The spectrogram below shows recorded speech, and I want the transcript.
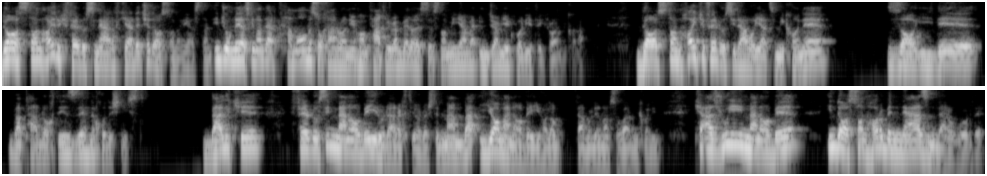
داستان هایی رو که فردوسی نقل کرده چه داستانهایی هستن؟ این جمله است که من در تمام سخنرانی هم تقریبا بلا استثنا میگم و اینجا هم یک باری تکرار می‌کنم. داستان هایی که فردوسی روایت می‌کنه زاییده و پرداخته ذهن خودش نیست. بلکه فردوسی منابعی رو در اختیار داشته منبع یا منابعی. حالا در مورد اونم صحبت می‌کنیم. که از روی این منابع این داستان ها رو به نظم در آورده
